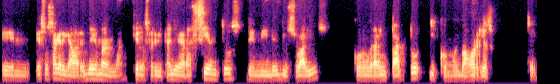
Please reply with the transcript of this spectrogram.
en esos agregadores de demanda que nos permitan llegar a cientos de miles de usuarios con un gran impacto y con muy bajo riesgo. ¿sí?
